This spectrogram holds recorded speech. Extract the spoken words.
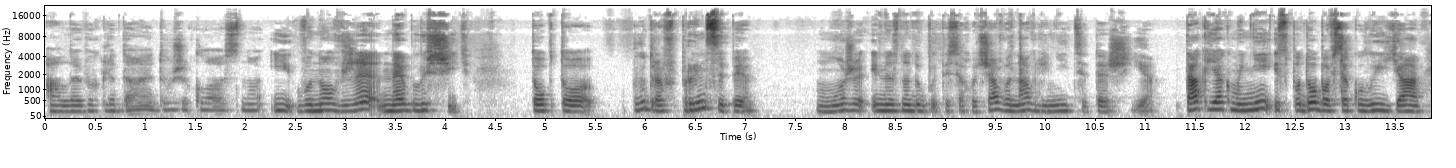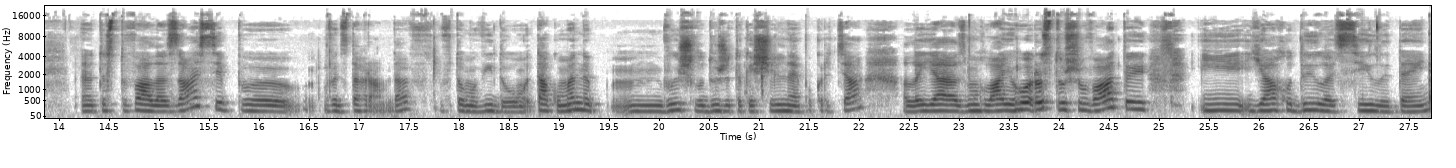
Але виглядає дуже класно. І воно вже не блищить. Тобто пудра, в принципі, може і не знадобитися, хоча вона в лінійці теж є. Так як мені і сподобався, коли я е, тестувала засіб е, в інстаграм, да, в тому відео. Так, у мене вийшло дуже таке щільне покриття, але я змогла його розтушувати, і я ходила цілий день.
